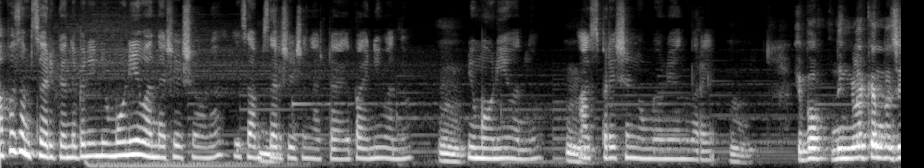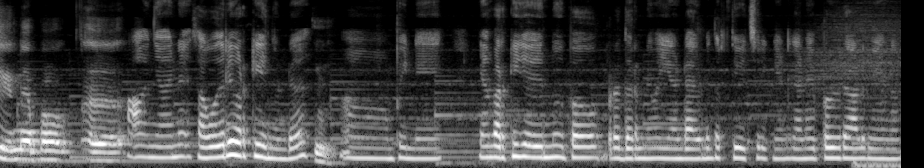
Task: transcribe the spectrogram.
അപ്പൊ സംസാരിക്കുന്നു. പിന്നെ ന്യൂമോണിയ വന്ന ശേഷമാണ് ഈ സംസാര ശേഷം നഷ്ടമായത്. പനി വന്നു. ന്യൂമോണിയ വന്നു. ആസ്പിറേഷൻ ന്യൂമോണിയ എന്ന് പറയും. ഇപ്പൊ നിങ്ങളൊക്കെ എന്താ ചെയ്യുന്നത് അപ്പോ ആ ഞാൻ സഹോദരി വർക്ക് ചെയ്യുന്നുണ്ട്. പിന്നെ ഞാൻ വർക്ക് ചെയ്യുന്നു. ഇപ്പോൾ ബ്രദറിന് വയ്യാണ്ടായതുകൊണ്ട് നിർത്തി വെച്ചിരിക്കുകയാണ്. കാരണം എപ്പോഴും ഒരാൾ വേണം.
